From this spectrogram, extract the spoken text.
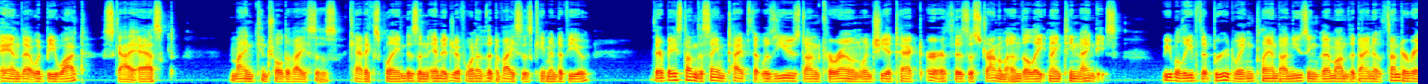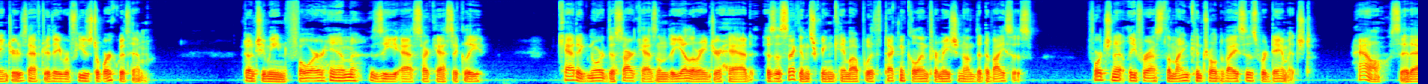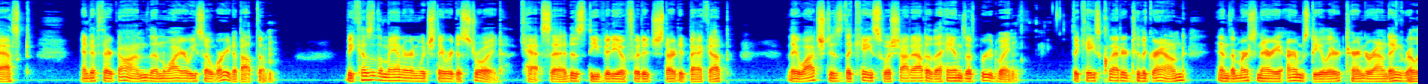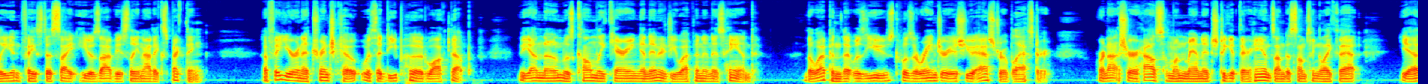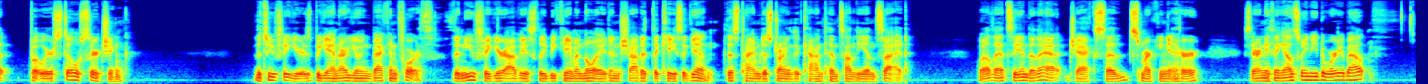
And that would be what? Sky asked. Mind control devices, Kat explained as an image of one of the devices came into view. They're based on the same type that was used on Karone when she attacked Earth as Astronema in the late 1990s. We believe that Broodwing planned on using them on the Dino Thunder Rangers after they refused to work with him. Don't you mean for him? Z asked sarcastically. Kat ignored the sarcasm the Yellow Ranger had as a second screen came up with technical information on the devices. Fortunately for us, the mind control devices were damaged. How? Syd asked. And if they're gone, then why are we so worried about them? Because of the manner in which they were destroyed, Kat said as the video footage started back up. They watched as the case was shot out of the hands of Broodwing. The case clattered to the ground, and the mercenary arms dealer turned around angrily and faced a sight he was obviously not expecting. A figure in a trench coat with a deep hood walked up. The unknown was calmly carrying an energy weapon in his hand. The weapon that was used was a Ranger issue Astro Blaster. We're not sure how someone managed to get their hands onto something like that yet, but we're still searching. The two figures began arguing back and forth. The new figure obviously became annoyed and shot at the case again, this time destroying the contents on the inside. Well, that's the end of that, Jack said, smirking at her. Is there anything else we need to worry about?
